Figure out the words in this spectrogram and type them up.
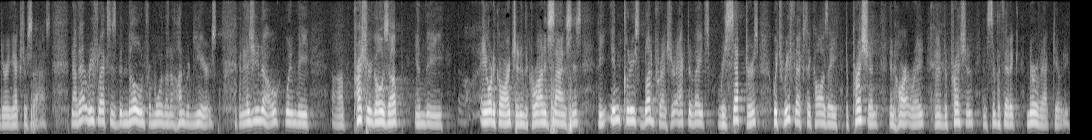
during exercise. Now, that reflex has been known for more than 100 years. And as you know, when the uh, pressure goes up in the aortic arch and in the carotid sinuses, the increased blood pressure activates receptors, which reflexly cause a depression in heart rate and a depression in sympathetic nerve activity.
